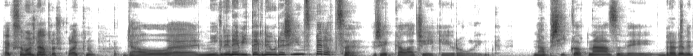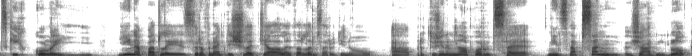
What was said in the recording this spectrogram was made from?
tak se možná trošku leknu. Dále nikdy nevíte, kdy udeří inspirace, říkala J.K. Rowling. Například názvy bradevických kolejí jí napadly zrovna, když letěla letadlem za rodinou a protože neměla po ruce nic napsaný, žádný blok,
